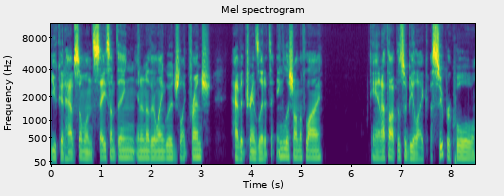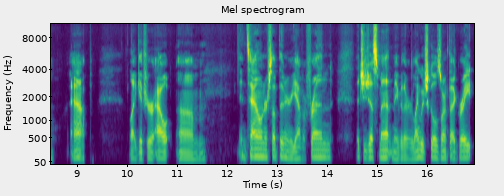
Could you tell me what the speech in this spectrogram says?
You could have someone say something in another language like French, have it translated to English on the fly. And I thought this would be like a super cool app. Like if you're out um, in town or something, or you have a friend that you just met, maybe their language skills aren't that great,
